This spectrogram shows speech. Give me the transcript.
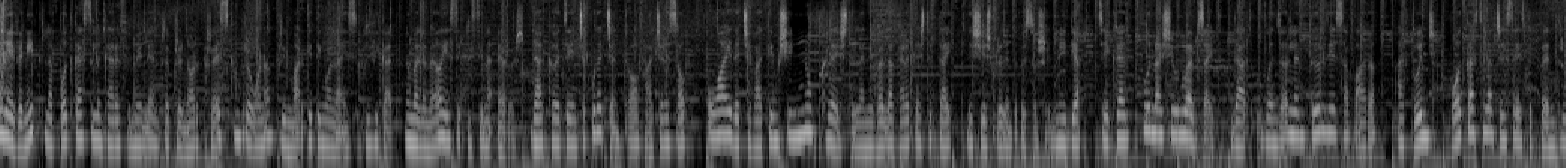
Bine ai venit la podcastul în care femeile antreprenori cresc împreună prin marketing online simplificat. Numele meu este Cristina Eroș. Dacă ți-ai început recent o afacere sau o ai de ceva timp și nu crește la nivel la care te așteptai, deși ești prezentă pe social media, ți-ai creat până și un website, dar vânzările întârzie să apară, atunci podcastul acesta este pentru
